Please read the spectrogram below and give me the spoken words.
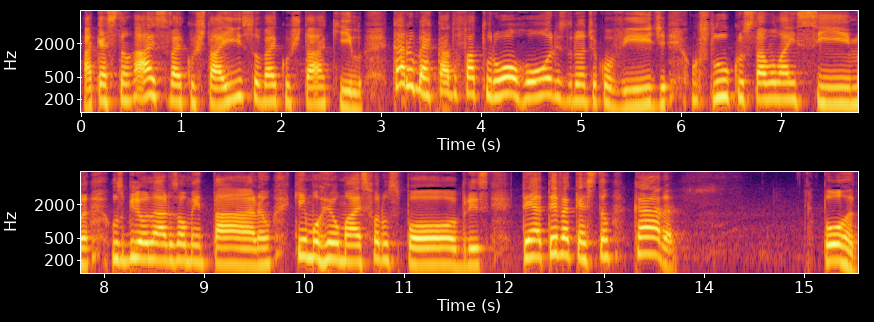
A questão, ah, isso vai custar isso, vai custar aquilo. Cara, o mercado faturou horrores durante a Covid, os lucros estavam lá em cima, os bilionários aumentaram, quem morreu mais foram os pobres. Tem, teve a questão, cara, Porra,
